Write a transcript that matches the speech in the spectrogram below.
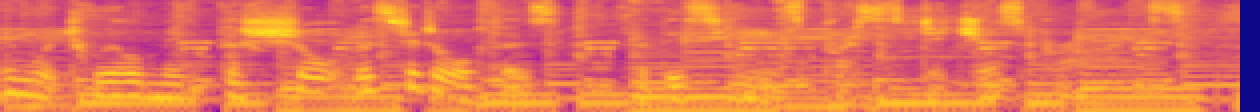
in which we'll meet the shortlisted authors for this year's prestigious prize.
